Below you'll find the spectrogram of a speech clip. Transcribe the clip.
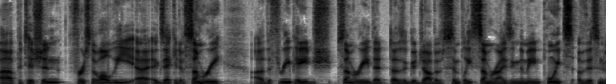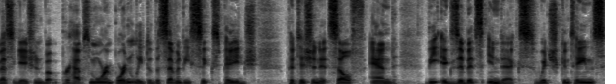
uh, petition. First of all, the uh, executive summary, uh, the three page summary that does a good job of simply summarizing the main points of this investigation, but perhaps more importantly, to the 76 page petition itself and the exhibits index, which contains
